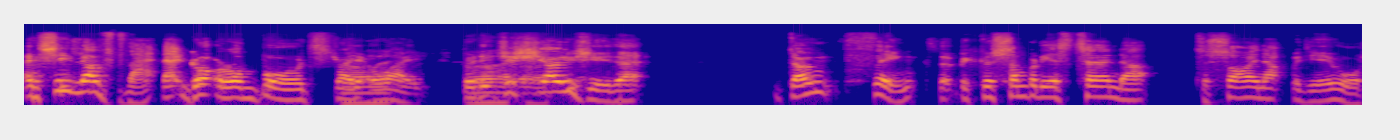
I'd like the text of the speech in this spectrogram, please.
And she loved that. That got her on board straight right. away. But right, it just right. shows you that don't think that because somebody has turned up to sign up with you or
